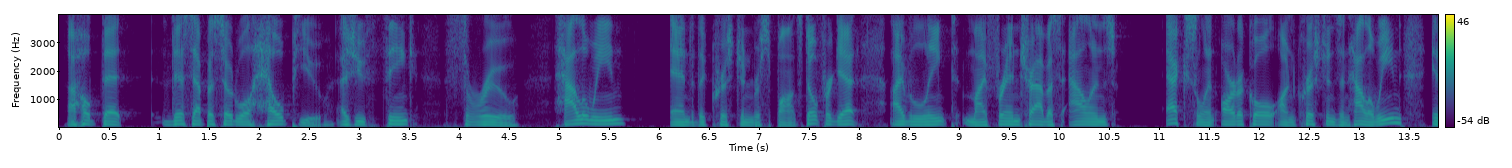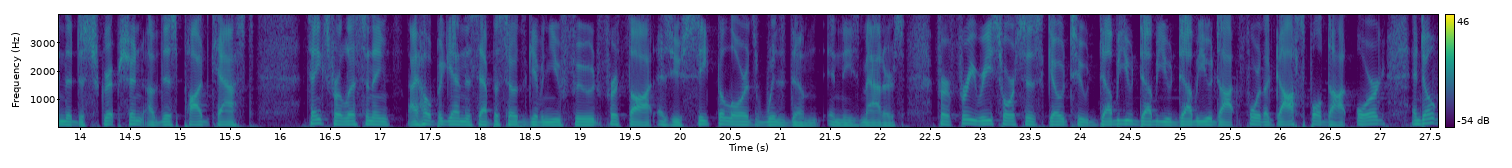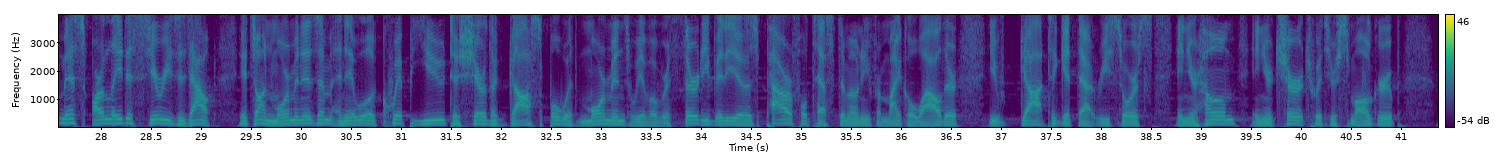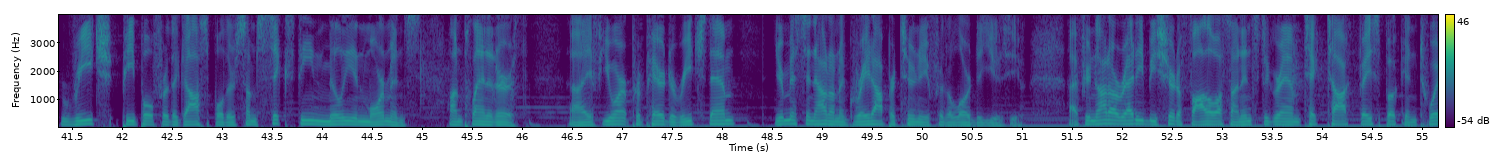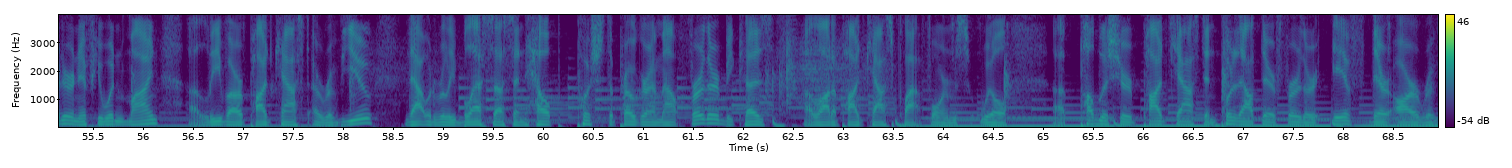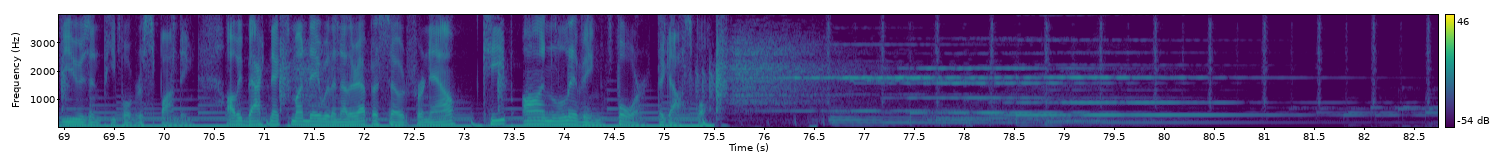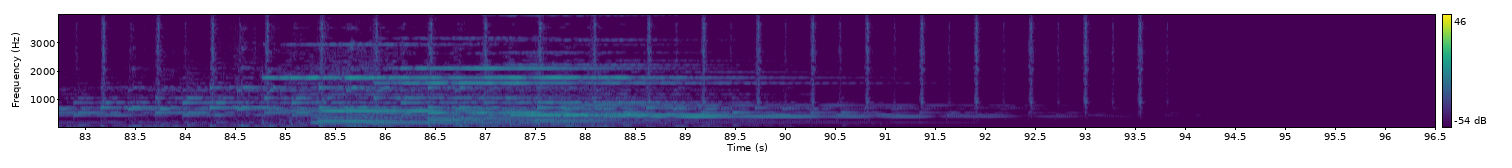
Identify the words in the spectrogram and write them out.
I hope that this episode will help you as you think through Halloween and the Christian response. Don't forget, I've linked my friend Travis Allen's excellent article on Christians and Halloween in the description of this podcast. Thanks for listening. I hope again this episode's given you food for thought as you seek the Lord's wisdom in these matters. For free resources, go to www.forthegospel.org and don't miss our latest series is out. It's on Mormonism and it will equip you to share the gospel with Mormons. We have over 30 videos, powerful testimony from Micah Wilder. You've got to get that resource in your home, in your church, with your small group. Reach people for the gospel. There's some 16 million Mormons on planet Earth. Uh, if you aren't prepared to reach them, you're missing out on a great opportunity for the Lord to use you. Uh, if you're not already, be sure to follow us on Instagram, TikTok, Facebook, and Twitter. And if you wouldn't mind, uh, leave our podcast a review. That would really bless us and help push the program out further because a lot of podcast platforms will uh, publish your podcast and put it out there further if there are reviews and people responding. I'll be back next Monday with another episode. For now, keep on living for the gospel.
